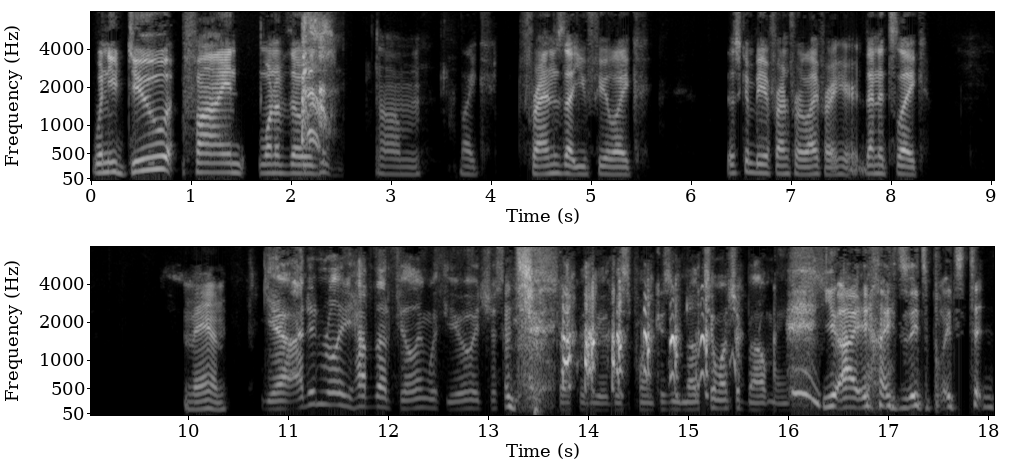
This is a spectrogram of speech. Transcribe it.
when you do find one of those um like friends that you feel like this can be a friend for life right here then it's like man yeah, I didn't really have that feeling with you. It's just because I'm stuck with you at this point because you know too much about me. you i it's it's, it's t-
